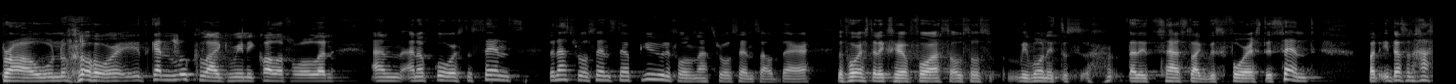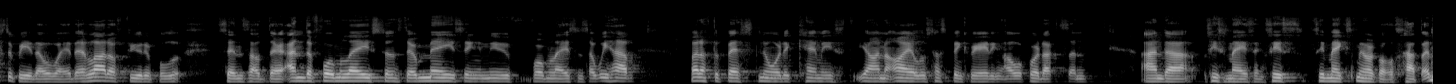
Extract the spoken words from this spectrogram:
brown or it can look like really colorful and and and of course the scents the natural scents there are beautiful natural scents out there the forest elixir for us also we wanted to that it has like this foresty scent but it doesn't have to be that way there are a lot of beautiful scents out there and the formulations they're amazing new formulations So we have one of the best nordic chemists jana ailus has been creating our products and and uh, she's amazing. She's she makes miracles happen.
